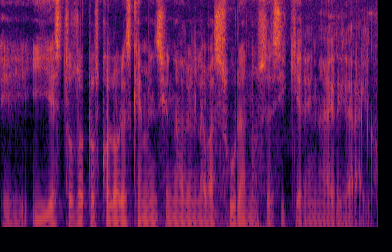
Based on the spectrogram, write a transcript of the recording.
eh, y estos otros colores que he mencionado en la basura. No sé si quieren agregar algo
